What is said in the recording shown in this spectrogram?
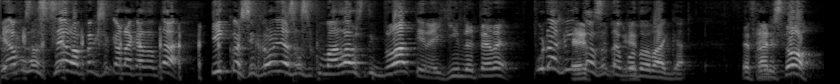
ρε, αφού σας ξέρω απ' έξω καλά κατατά. 20 χρόνια σας κουβαλάω στην πλάτη, ρε, γίνεται, ρε. Πού να γλιτώσετε από έτσι. το ράγκα. Ευχαριστώ.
